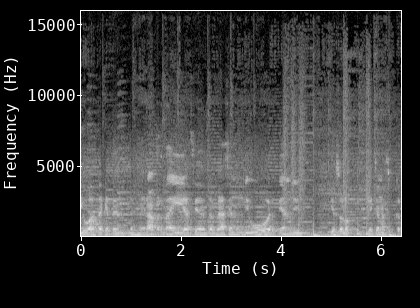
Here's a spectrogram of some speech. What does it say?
Y hasta que te, te esmerás, ¿verdad? Y tal vez haciendo un dibujo, vertiendo, y, y solo le echan azúcar.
